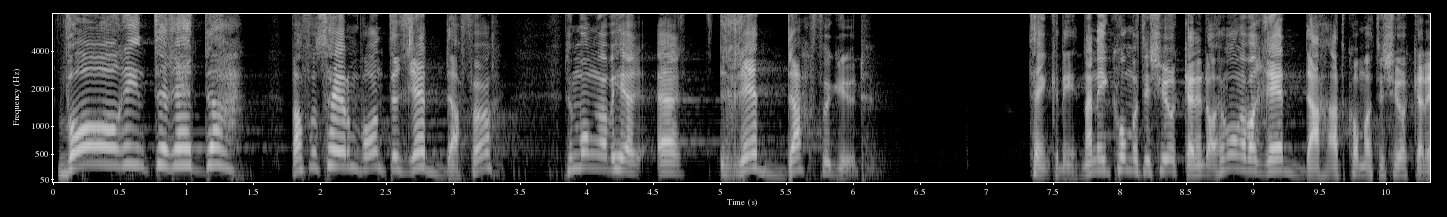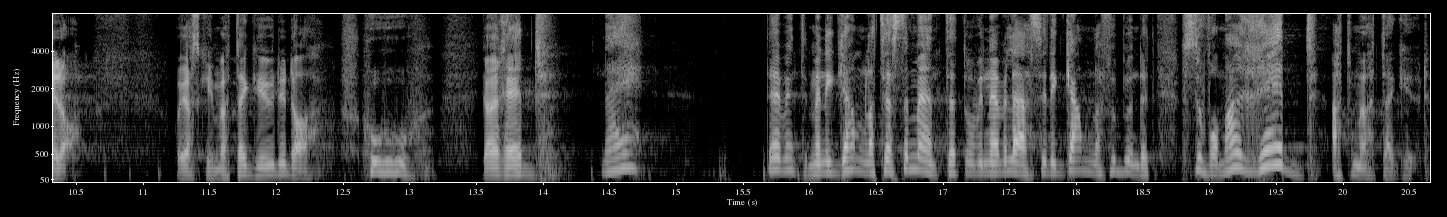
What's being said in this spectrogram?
Var inte rädda. Varför säger de var inte rädda för? Hur många av er är rädda för Gud? Tänker ni, när ni kommer till kyrkan idag, hur många var rädda att komma till kyrkan idag? Och jag ska ju möta Gud idag. Oh, jag är rädd. Nej, det är vi inte. Men i gamla testamentet och när vi läser det gamla förbundet så var man rädd att möta Gud.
